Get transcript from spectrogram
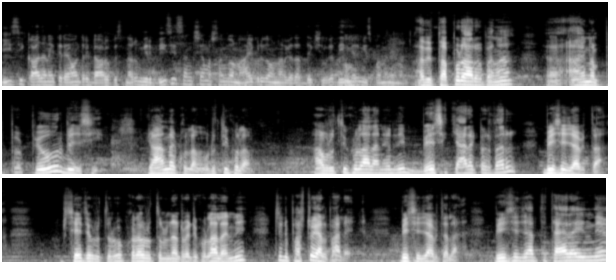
బీసీ కాదని అయితే రేవంత్ రెడ్డి ఆరోపిస్తున్నారు. మీరు బీసీ సంక్షేమ సంఘం నాయకుడిగా ఉన్నారు కదా అధ్యక్షులుగా దీని మీద మీ స్పందన ఏమంటారు? అది తప్పుడు ఆరోపణ. ఆయన ప్యూర్ బీసీ గాంధ కులం వృత్తి కులం. ఆ వృత్తి కులాలు అనేది బేసిక్ క్యారెక్టర్ ఫర్ బీసీ జాబితా. చేతి వృత్తులు కుల వృత్తులు ఉన్నటువంటి కులాలన్నీ వీటిని ఫస్ట్ కలపాలి బీసీ జాబితాలో. బీసీ జాబితా తయారైందే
